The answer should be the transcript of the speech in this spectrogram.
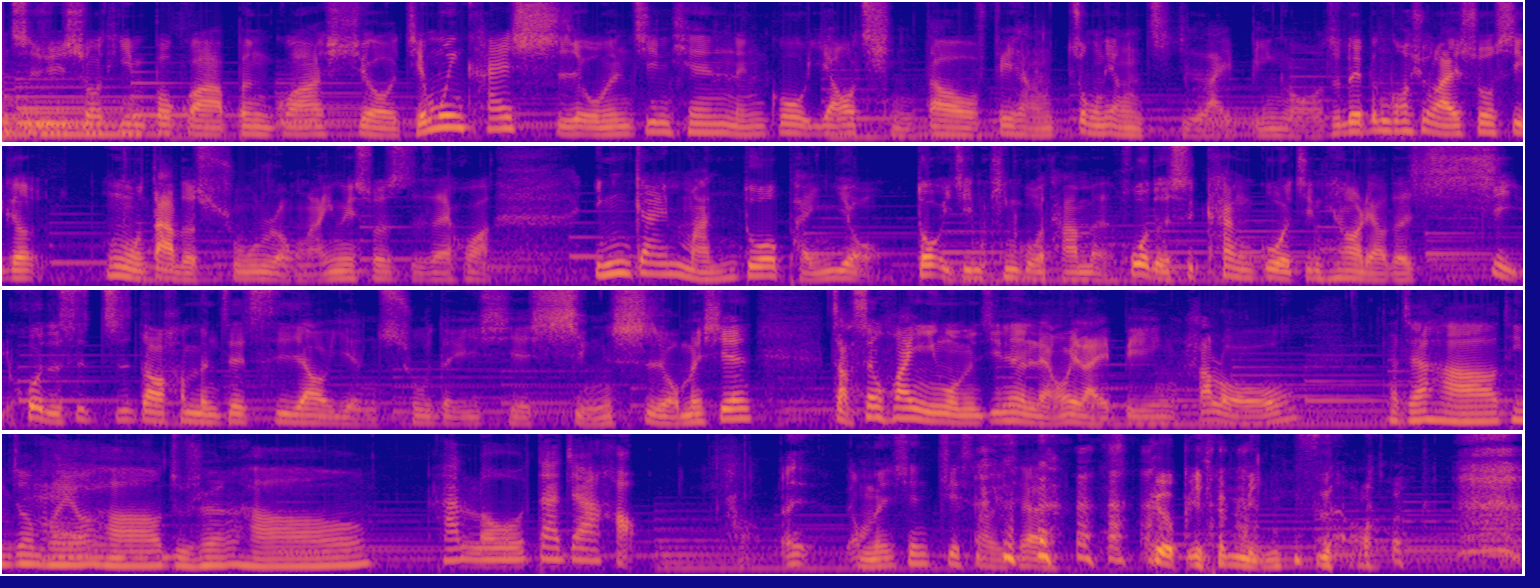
迎持续收听《播瓜笨瓜秀》节目。一开始，我们今天能够邀请到非常重量级来宾哦，这对笨瓜秀来说是一个莫大的殊荣啊！因为说实在话，应该蛮多朋友都已经听过他们，或者是看过今天要聊的戏，或者是知道他们这次要演出的一些形式。我们先掌声欢迎我们今天的两位来宾。Hello。大家好，听众朋友好，Hi. 主持人好，Hello，大家好。好，哎、欸，我们先介绍一下 个别的名字好了。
